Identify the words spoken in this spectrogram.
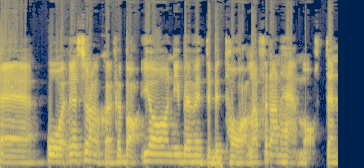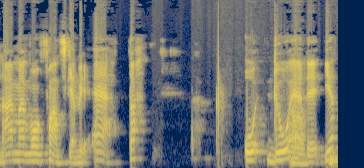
Eh, och restaurangchefen bara, ja ni behöver inte betala för den här maten. Nej men vad fan ska vi äta? Och då är, Ja. det, ett,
